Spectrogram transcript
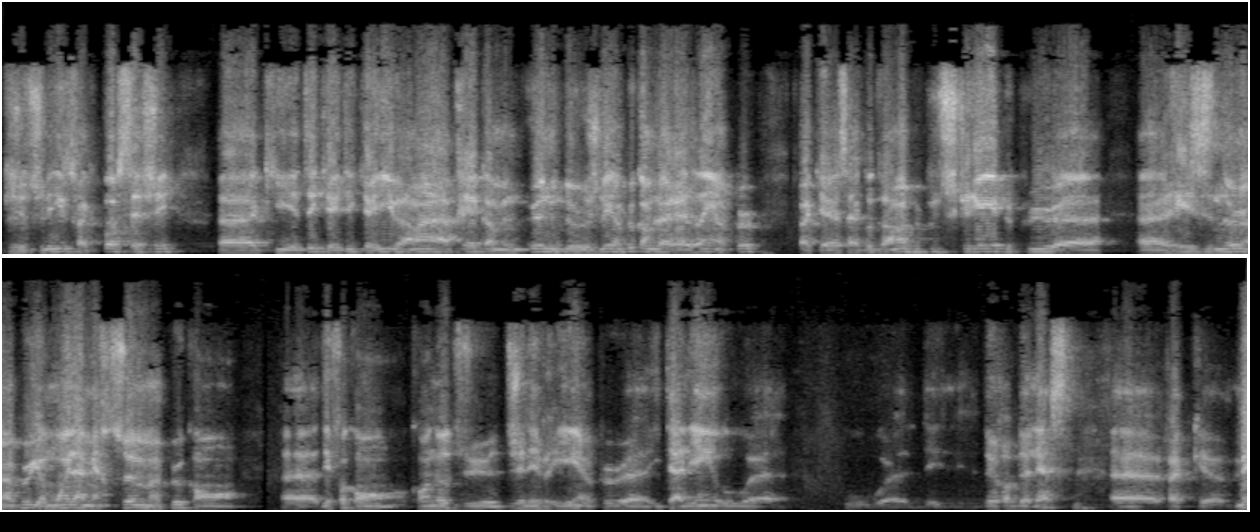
que j'utilise, fait que pas séché, euh, qui, qui a été cueilli vraiment après comme une, une, ou deux gelées, un peu comme le raisin, un peu. Fait que ça goûte vraiment un peu plus sucré, un peu plus euh, euh, résineux, un peu. Il y a moins l'amertume, un peu qu'on. Euh, des fois qu'on a du, du, genévrier un peu italien ou, ou d'Europe de l'Est. mais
